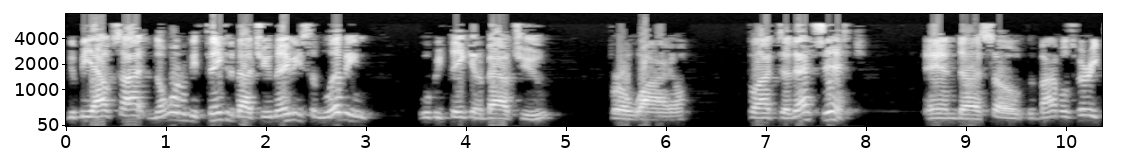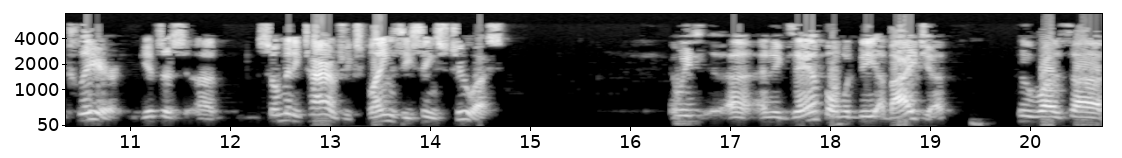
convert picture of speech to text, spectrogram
You'll be outside. No one will be thinking about you. Maybe some living will be thinking about you for a while, but uh, that's it. And uh, so the Bible's very clear. It gives us uh, so many times explains these things to us. And we, uh, an example would be Abijah, who was uh,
